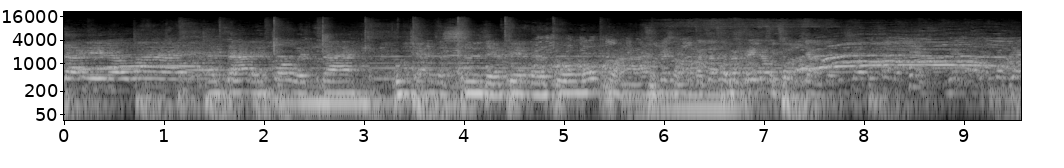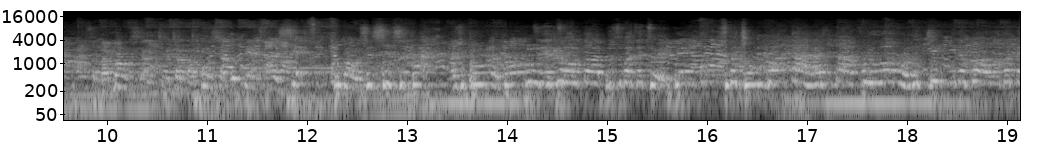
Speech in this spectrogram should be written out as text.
在意料外，还在都会在，不看这世界变得多么快。准备什么？反正才会没有中奖，也不需要不断的变。别在边看什么梦想，悄悄把梦想都变成了线。不管我是试试看，还是不乐观，这些做的不是挂在嘴边。什么穷光蛋还是大富翁，我都尽力的过我的每天。我的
